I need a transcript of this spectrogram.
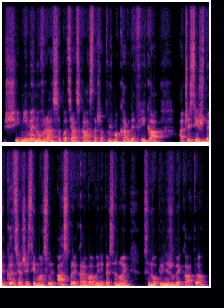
și nimeni nu vrea să pățească asta și atunci măcar de frica acestei judecăți și acestei măsuri aspre care va veni peste noi să ne oprim în judecată,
